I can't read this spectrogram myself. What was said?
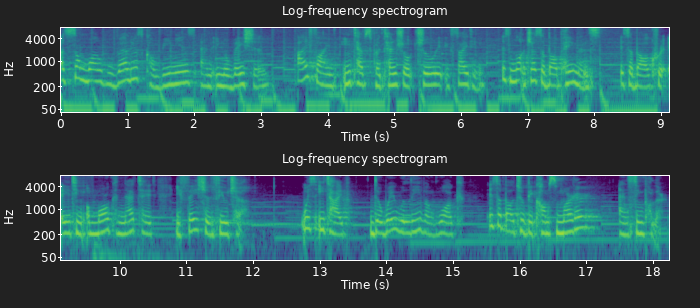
As someone who values convenience and innovation, I find iTap's potential truly exciting. It's not just about payments, it's about creating a more connected, efficient future. With iTap, the way we live and work is about to become smarter and simpler.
